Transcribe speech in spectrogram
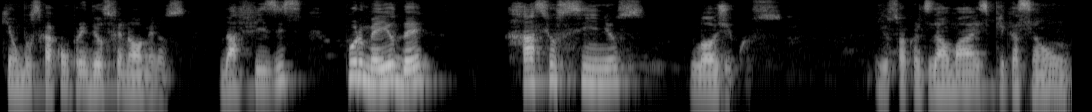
que iam buscar compreender os fenômenos da física por meio de raciocínios lógicos. E o Sócrates dá uma explicação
